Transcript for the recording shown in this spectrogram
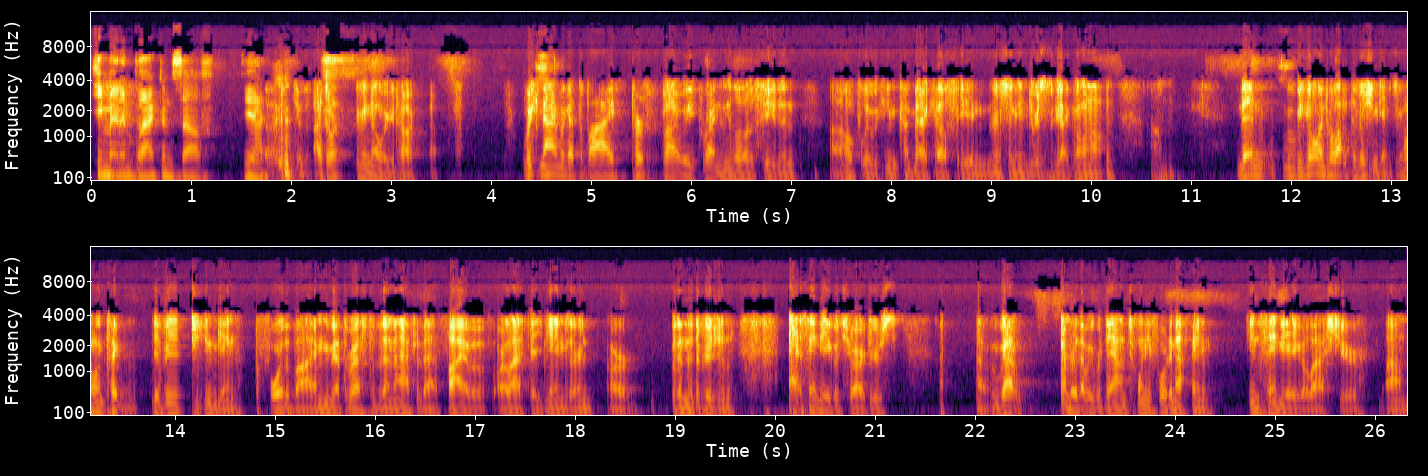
He men in blacked himself. Yeah. I don't even know what you're talking about. Week nine, we got the bye, perfect bye week, right in the middle of the season. Uh, hopefully, we can come back healthy and there's any injuries we got going on. Um, then we go into a lot of division games. We've only played division game before the bye, and we've got the rest of them after that. Five of our last eight games are in, are within the division at San Diego Chargers. Uh, we got remember that we were down 24 to nothing in San Diego last year. Um,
